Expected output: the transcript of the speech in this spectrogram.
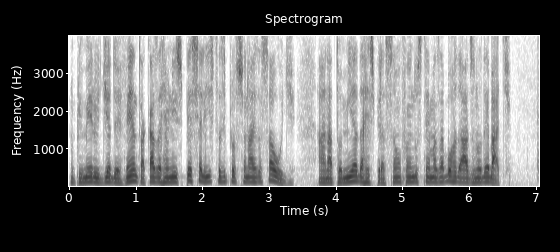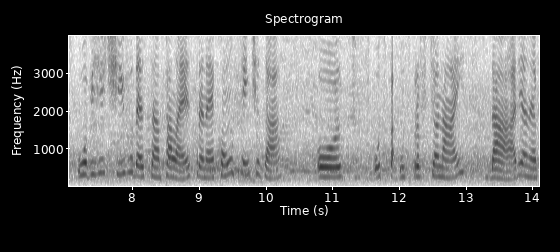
No primeiro dia do evento, a casa reuniu especialistas e profissionais da saúde. A anatomia da respiração foi um dos temas abordados no debate. O objetivo dessa palestra né, é conscientizar os, os, os profissionais da área, né,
